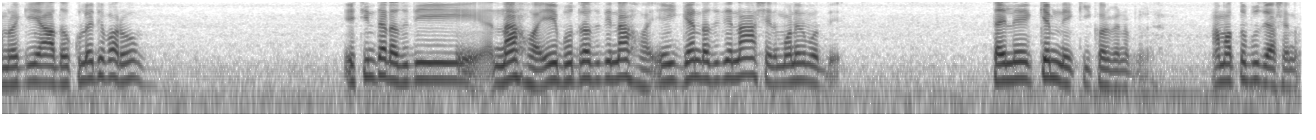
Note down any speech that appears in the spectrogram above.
আমরা কি আদৌ কুলাইতে পারো? এই চিন্তাটা যদি না হয়, এই বোধটা যদি না হয়, এই জ্ঞানটা যদি না আসে মনের মধ্যে, তাইলে কেমনে কি করবেন আপনারা? আমার তো বুঝে আসে না।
